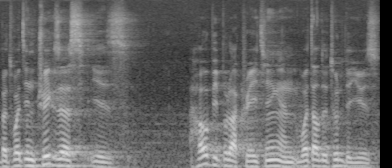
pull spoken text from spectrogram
but what intrigues us is how people are creating and what are the tools they use,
